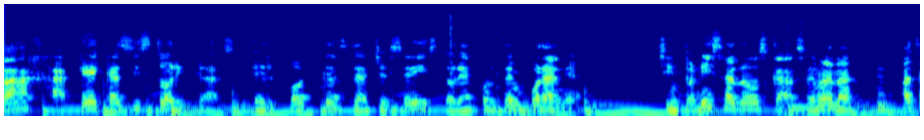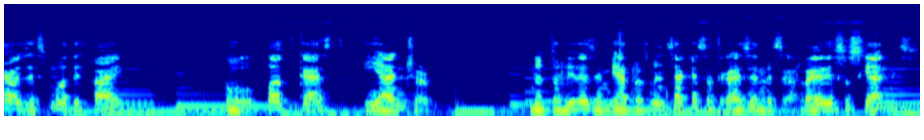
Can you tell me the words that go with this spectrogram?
a Jaquecas Históricas, el podcast de HC Historia Contemporánea. Sintonízanos cada semana a través de Spotify, Google Podcast y Anchor. No te olvides de enviar los mensajes a través de nuestras redes sociales.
